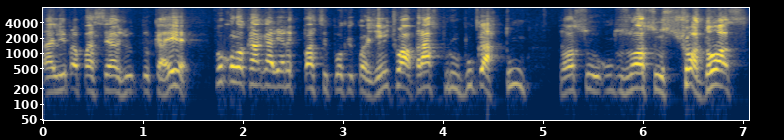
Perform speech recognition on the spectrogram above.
ali para passear junto do Caê. Vou colocar a galera que participou aqui com a gente. Um abraço pro Bucartum, nosso, um dos nossos xodós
